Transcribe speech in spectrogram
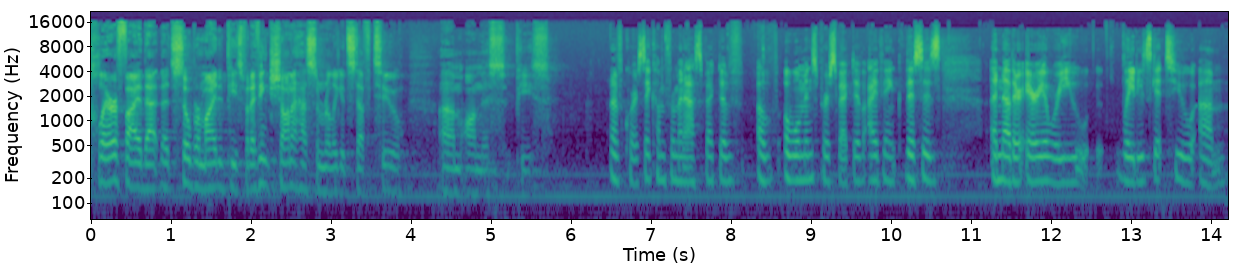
clarify that, that sober minded piece, but I think Shauna has some really good stuff too um, on this piece of course, I come from an aspect of, of a woman's perspective. I think this is another area where you ladies get to um,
